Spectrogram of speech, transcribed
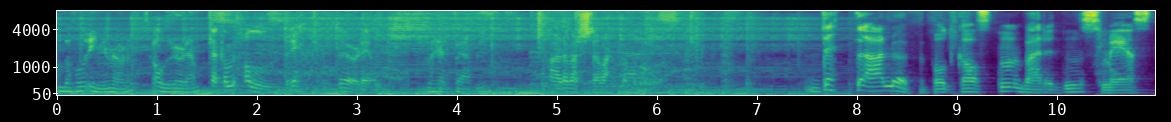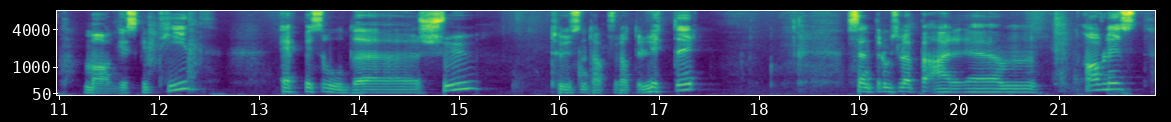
Anbefaler ingen å gjøre det. Skal aldri gjøre det igjen. Jeg kommer aldri til å gjøre det igjen. Det var helt for jævlig. Det er det verste jeg har vært med på noen gang. Dette er løpepodkasten Verdens mest magiske tid, episode sju. Tusen takk for at du lytter. Sentrumsløpet er um, avlyst.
